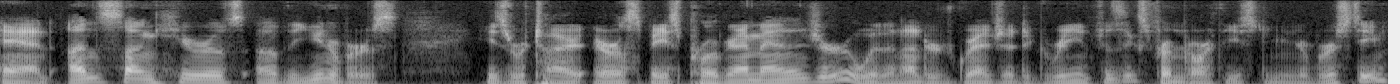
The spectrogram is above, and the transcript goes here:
and Unsung Heroes of the Universe He's a retired aerospace program manager with an undergraduate degree in physics from Northeastern University.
